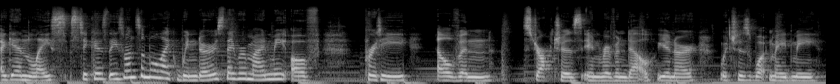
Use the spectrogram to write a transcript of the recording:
again lace stickers. These ones are more like windows. They remind me of pretty elven structures in Rivendell, you know, which is what made me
